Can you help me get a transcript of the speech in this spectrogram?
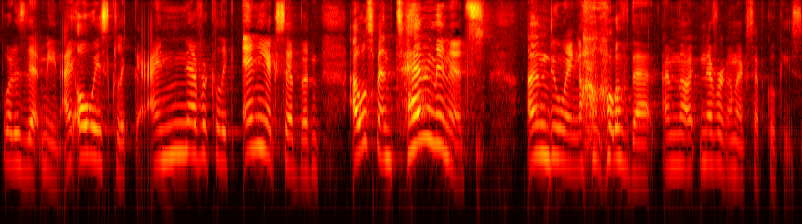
What does that mean? I always click there. I never click any accept button. I will spend 10 minutes undoing all of that. I'm not never going to accept cookies.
